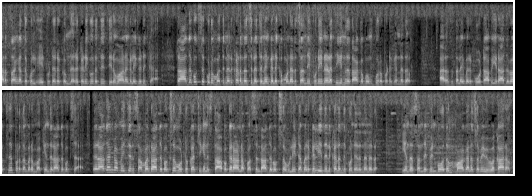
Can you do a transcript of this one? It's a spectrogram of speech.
அரசாங்கத்துக்குள் ஏற்பட்டிருக்கும் நெருக்கடி குறித்து தீர்மானங்களை எடுக்க ராஜபக்ச குடும்பத்தினர் கடந்த சில தினங்களுக்கு முன்னர் சந்திப்புரை நடத்தியிருந்ததாகவும் கூறப்படுகின்றது. அரசு தலைவர் கோட்டாபய ராஜபக்ச பிரதமர் மகேந்திர ராஜபக்ச. ராஜாங்க அமைச்சர் சமல் ராஜபக்ச மொட்டு கட்சியின் ஸ்தாபகரான பசல் ராஜபக்ச உள்ளிட்டவர்கள் இதில் கலந்து கொண்டிருந்தனர். இந்த சந்திப்பின் போதும் மாகாண சபை விவகாரம்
